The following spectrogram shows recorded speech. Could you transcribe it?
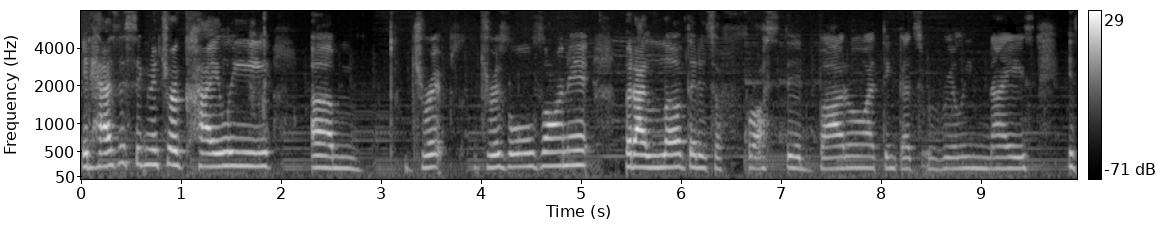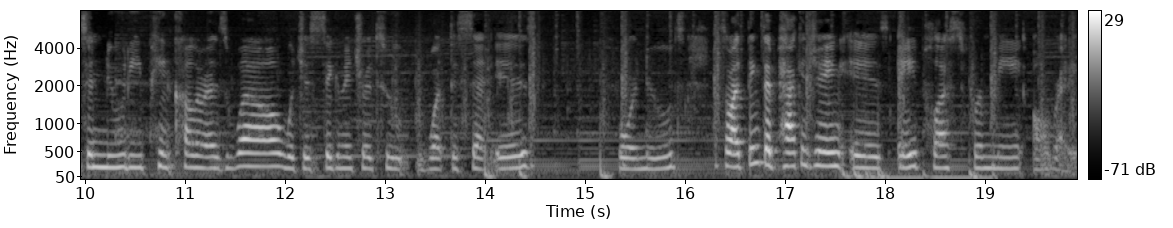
It has the signature Kylie um, drip drizzles on it, but I love that it's a frosted bottle. I think that's really nice. It's a nudie pink color as well, which is signature to what the set is for nudes. So I think the packaging is A plus for me already.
